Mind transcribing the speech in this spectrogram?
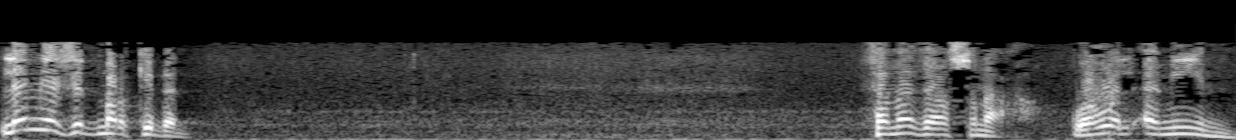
لم يجد مركبا. فماذا يصنع؟ وهو الأمين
